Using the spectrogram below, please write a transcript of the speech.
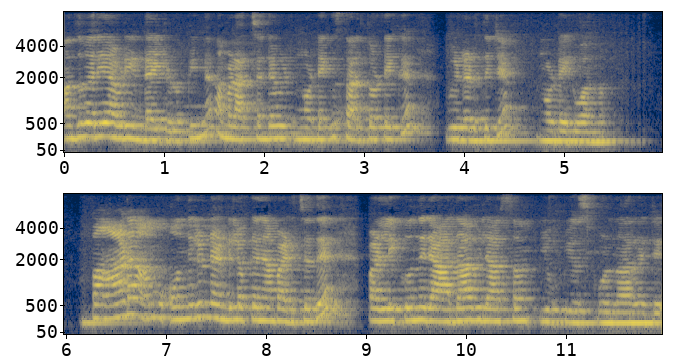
അതുവരെ അവിടെ ഉണ്ടായിട്ടുള്ളൂ. പിന്നെ നമ്മുടെ അച്ഛന്റെ ഇങ്ങോട്ടേക്ക് സ്ഥലത്തോട്ടേക്ക് വീടെടുത്തിട്ട് ഇങ്ങോട്ടേക്ക് വന്നു. അപ്പോൾ ആടെ ഒന്നിലും രണ്ടിലൊക്കെ ഞാൻ പഠിച്ചത് Pallikkunnu Radhavilasam U P school എന്ന് പറഞ്ഞിട്ട്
